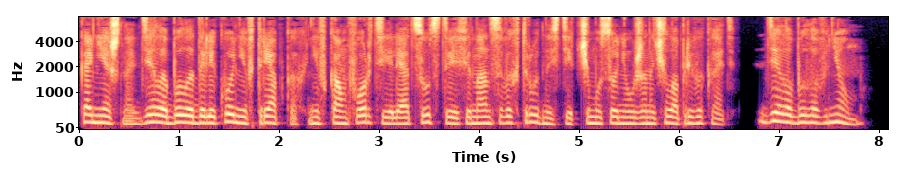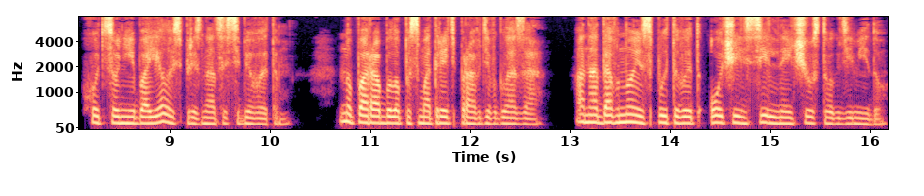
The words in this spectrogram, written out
Конечно, дело было далеко не в тряпках, не в комфорте или отсутствии финансовых трудностей, к чему Соня уже начала привыкать. Дело было в нем. Хоть Соня и боялась признаться себе в этом. Но пора было посмотреть правде в глаза. Она давно испытывает очень сильные чувства к Демиду.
